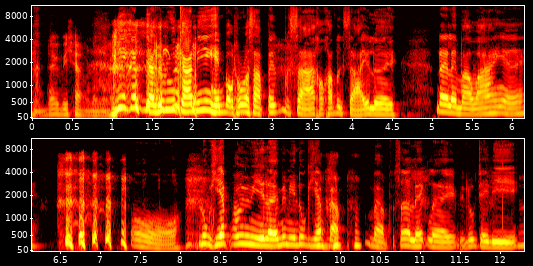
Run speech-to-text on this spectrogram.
เห็นได้วิชาอะไรมานี่ก็อย่างฤดูกาลนี้ยังเห็นบอกโทรศัพท์ไปปรึกษาขอคำปรึกษาอยู่เลย ได้อะไรมาวะไงโอ้โหลูกเฮียบก็ไม่มีเลย ไม่มีลูกเฮียบแบบแบบเซอร์เล็กเลยเป็นลูกใจดีเอ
